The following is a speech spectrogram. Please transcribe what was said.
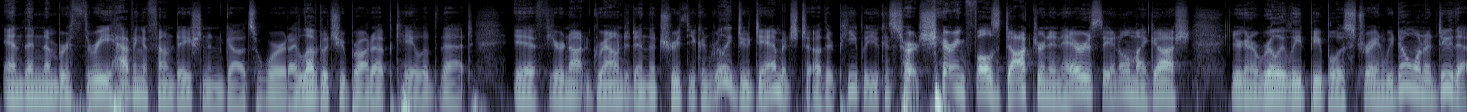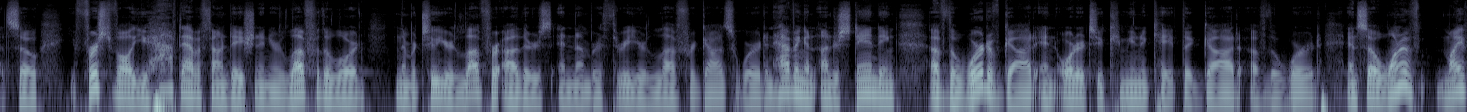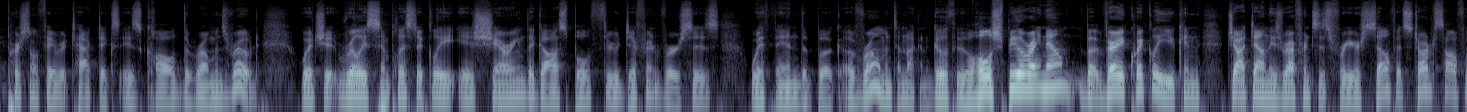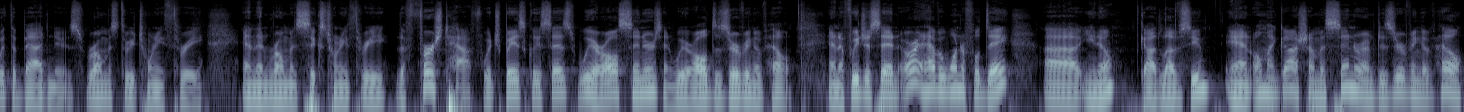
And then number three, having a foundation in God's word. I loved what you brought up, Caleb, that if you're not grounded in the truth, you can really do damage to other people. You can start sharing false doctrine and heresy, and oh my gosh, you're going to really lead people astray. And we don't want to do that. So, first of all, you have to have a foundation in your love for the Lord. Number two, your love for others. And number three, your love for God's word and having an understanding of the word of God in order to communicate the God of the word. And so, one of my personal favorite tactics is called the Romans Road, which it really simplistically is sharing the gospel through different verses within the book of Romans. I'm not going to go through the whole spiel right now, but very quickly you can jot down these references for yourself. It starts off with the bad news, Romans 3:23, and then Romans 6:23, the first half, which basically says we are all sinners and we are all deserving of hell. And if we just said, "All right, have a wonderful day," uh, you know, God loves you, and oh my gosh, I'm a sinner, I'm deserving of hell.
